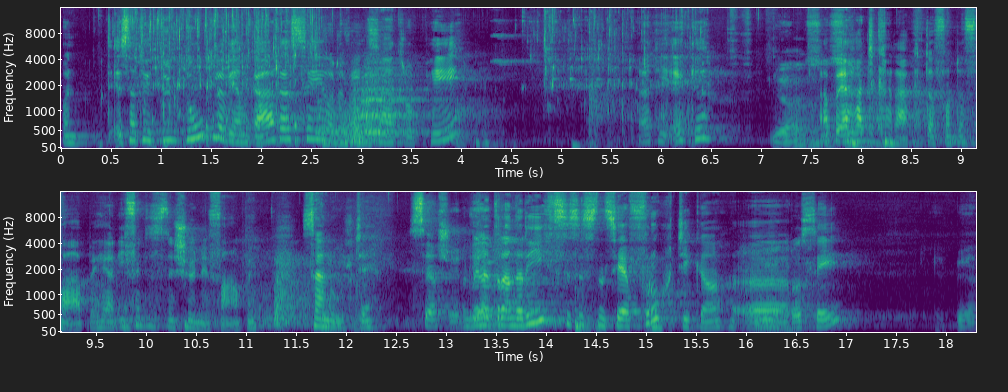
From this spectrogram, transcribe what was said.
Und der ist natürlich dun- dunkler wie am Gardasee oder wie in Saint-Tropez. Da die Ecke. Ja, es Aber er hat Charakter von der Farbe her. Und ich finde, es ist eine schöne Farbe. Salute. Sehr schön. Und wenn er dran riecht, es ist ein sehr fruchtiger äh, Rosé. Erdbeer.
